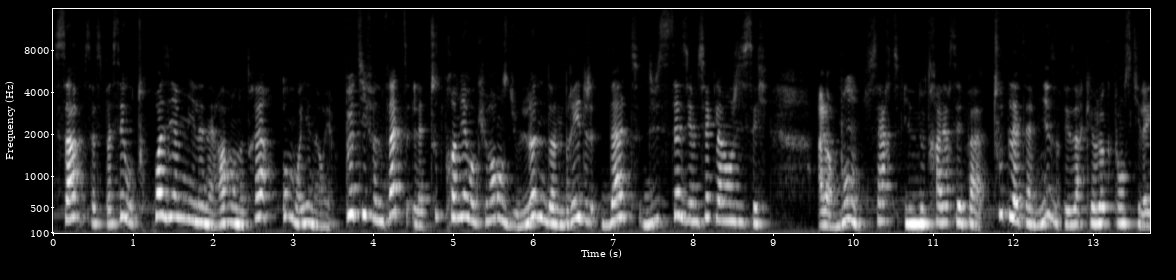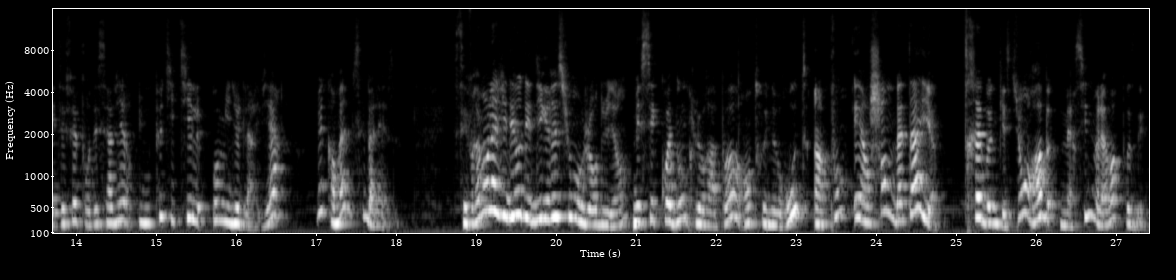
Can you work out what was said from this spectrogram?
Ça, ça se passait au 3e millénaire avant notre ère au Moyen-Orient. Petit fun fact, la toute première occurrence du London Bridge date du 16e siècle avant JC. Alors bon, certes, il ne traversait pas toute la Tamise, les archéologues pensent qu'il a été fait pour desservir une petite île au milieu de la rivière, mais quand même c'est balèze. C'est vraiment la vidéo des digressions aujourd'hui, hein. Mais c'est quoi donc le rapport entre une route, un pont et un champ de bataille? Très bonne question, Rob, merci de me l'avoir posée.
